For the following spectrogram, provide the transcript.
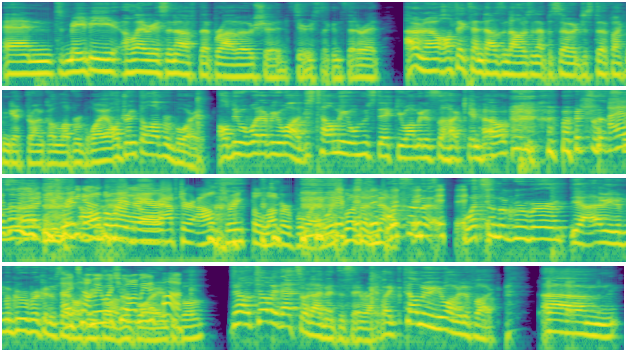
and maybe hilarious enough that Bravo should seriously consider it. I don't know. I'll take ten thousand dollars an episode just to fucking get drunk on Loverboy. I'll drink the Loverboy. I'll do whatever you want. Just tell me whose dick you want me to suck. You know. What's- what's I have the- something Uh, you went all the way Kyle. there after I'll drink the lover boy, which was What's enough. the what's the MacGruber? Yeah, I mean, if MacGruber could have said, "I'll tell me what you want me to fuck. people- Tell, tell me that's what I meant to say, right? Like, tell me who you want me to fuck. Um,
